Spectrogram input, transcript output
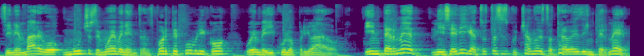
Sin embargo, muchos se mueven en transporte público o en vehículo privado. Internet, ni se diga, tú estás escuchando esto a través de Internet.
